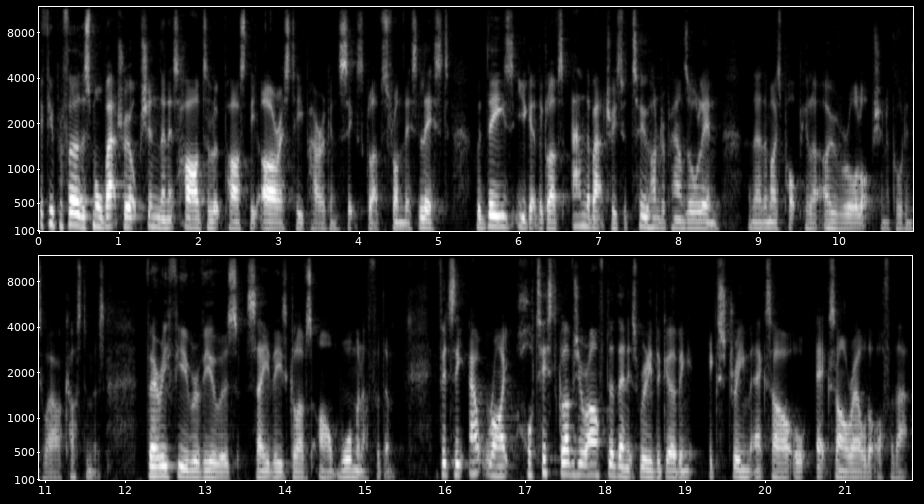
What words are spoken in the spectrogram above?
If you prefer the small battery option then it's hard to look past the RST Paragon 6 gloves from this list with these, you get the gloves and the batteries for £200 all in, and they're the most popular overall option according to our customers. Very few reviewers say these gloves aren't warm enough for them. If it's the outright hottest gloves you're after, then it's really the Gerbing Extreme XR or XRL that offer that.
